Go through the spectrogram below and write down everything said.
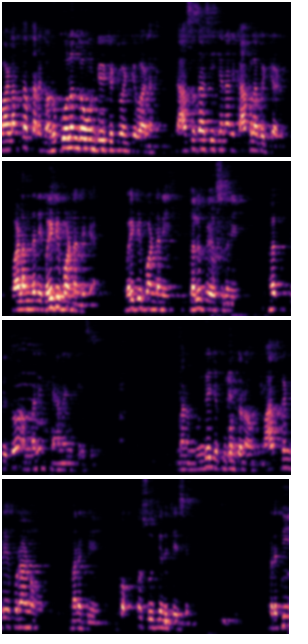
వాళ్ళంతా తనకు అనుకూలంగా ఉండేటటువంటి వాళ్ళని దాసదాసీ జనాన్ని కాపలా పెట్టాడు. వాళ్ళందరినీ బయటి పొండందిట. బయటి పొండని తలుపు వేసుకుని భక్తితో అమ్మని ధ్యానం చేసి. మనం ముందే చెప్పుకుంటున్నాం మార్కండే పురాణం మనకి గొప్ప సూచన చేసింది. ప్రతి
